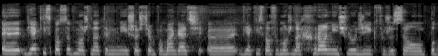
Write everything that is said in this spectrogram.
E, W jaki sposób można tym mniejszościom pomagać, e, w jaki sposób można chronić ludzi, którzy są pod,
